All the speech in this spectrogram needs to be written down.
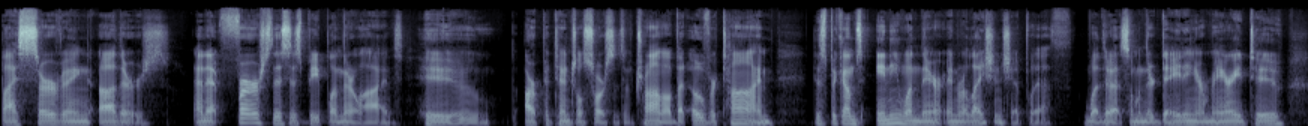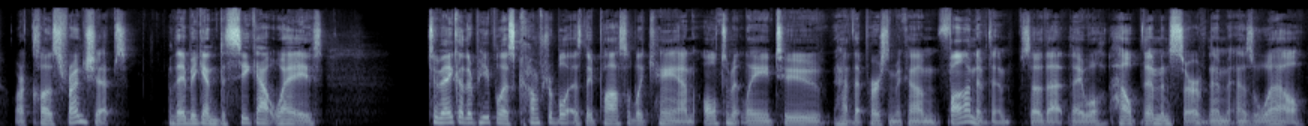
by serving others. And at first, this is people in their lives who are potential sources of trauma. But over time, this becomes anyone they're in relationship with, whether that's someone they're dating or married to or close friendships they begin to seek out ways to make other people as comfortable as they possibly can, ultimately to have that person become fond of them so that they will help them and serve them as well.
